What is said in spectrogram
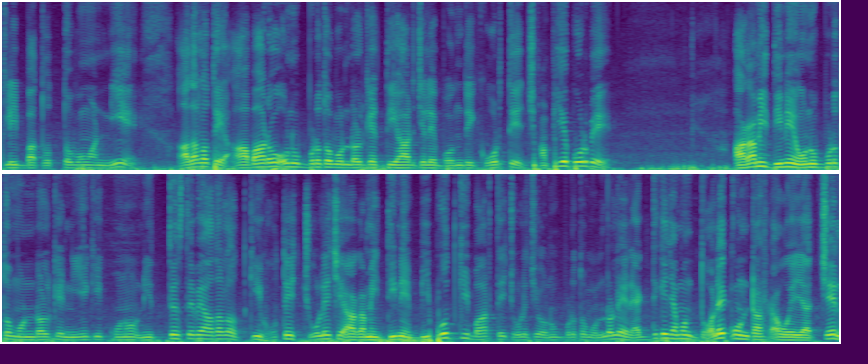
ক্লিপ বা তথ্য প্রমাণ নিয়ে আদালতে আবারও অনুব্রত মণ্ডলকে তিহার জেলে বন্দি করতে ঝাঁপিয়ে পড়বে? আগামী দিনে অনুব্রত মণ্ডলকে নিয়ে কি কোনো নির্দেশ দেবে আদালত? কি হতে চলেছে আগামী দিনে? বিপদ কি বাড়তে চলেছে অনুব্রত মণ্ডলের? একদিকে যেমন দলে কোণঠাসা হয়ে যাচ্ছেন,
